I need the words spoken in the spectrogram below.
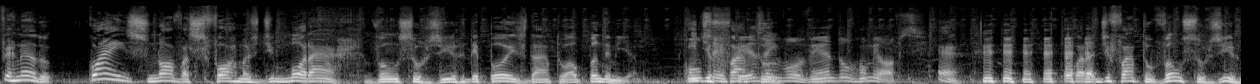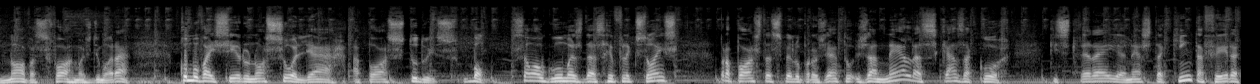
Fernando, quais novas formas de morar vão surgir depois da atual pandemia? Com e de certeza fato, envolvendo home office. É. Agora, de fato, vão surgir novas formas de morar? Como vai ser o nosso olhar após tudo isso? Bom, são algumas das reflexões propostas pelo projeto Janelas Casa Cor que estreia nesta quinta-feira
